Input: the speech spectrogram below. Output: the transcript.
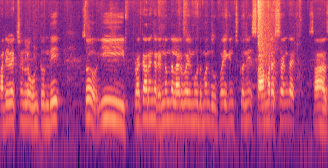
పర్యవేక్షణలో ఉంటుంది. సో ఈ ప్రకారంగా రెండు వందల అరవై మూడు మంది ఉపయోగించుకొని సామరస్యంగా సా-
